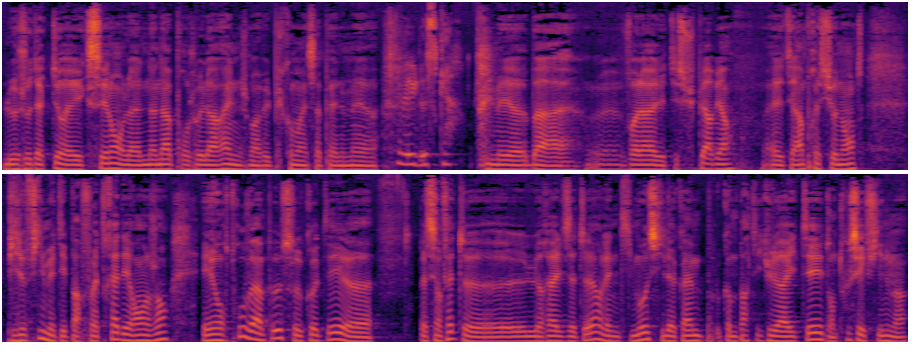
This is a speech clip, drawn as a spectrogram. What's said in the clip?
le jeu d'acteur est excellent. La nana pour jouer la reine, je me rappelle plus comment elle s'appelle, mais euh, Elle a eu l'Oscar. mais euh, bah euh, voilà, elle était super bien, elle était impressionnante. Puis le film était parfois très dérangeant et on retrouve un peu ce côté euh, parce qu'en fait euh, le réalisateur Lentimos, il a quand même comme particularité dans tous ses films hein,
